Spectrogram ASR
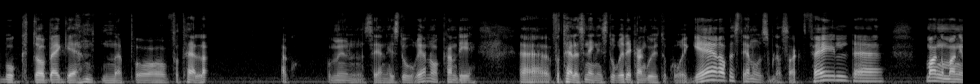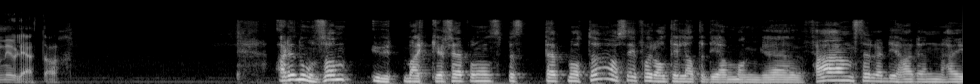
bukta begge endene på å fortelle kommunen sin historie. Nå kan de eh, fortelle sin egen historie. Det kan gå ut og korrigere hvis det er noe som blir sagt feil. Det er mange, mange muligheter. Er det noen som utmerker seg på noen bestemt måte? Altså I forhold til at de har mange fans, eller de har høy,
